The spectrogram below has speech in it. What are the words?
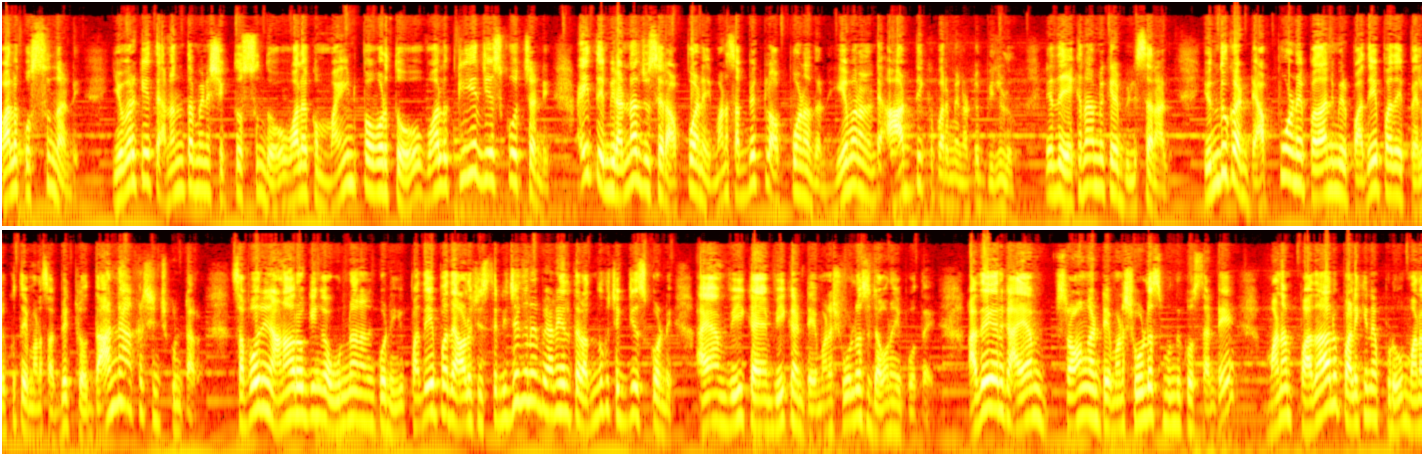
వాళ్ళకు వస్తుందండి ఎవరికైతే అనంతమైన శక్తి వస్తుందో వాళ్ళ యొక్క మైండ్ పవర్తో వాళ్ళు క్లియర్ చేసుకోవచ్చండి. అయితే మీరు అన్నారు చూసారు అప్పు అనేది మన సబ్జెక్ట్లో అప్పు అనదండి. ఏమనాలంటే ఆర్థికపరమైనటువంటి బిల్లులు లేదా ఎకనామికల్ బిల్స్ అనాలి. ఎందుకంటే అప్పు అనే పదాన్ని మీరు పదే పదే పెలుకుతే మన సబ్జెక్ట్లో దాన్నే ఆకర్షించుకుంటారు. సపోజ్ నేను అనారోగ్యంగా ఉన్నాను అనుకోని పదే పదే ఆలోచిస్తే నిజంగానే పని వెళ్తారు అందుకు చెక్ చేసుకోండి. ఐఆమ్ వీక్ ఐఎమ్ వీక్ అంటే మన షోల్డర్స్ డౌన్ అయిపోతాయి. అదే కనుక ఐఆమ్ స్ట్రాంగ్ అంటే మన షోల్డర్స్ ముందుకు వస్తాయి మనం పదాలు పలికినప్పుడు మన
